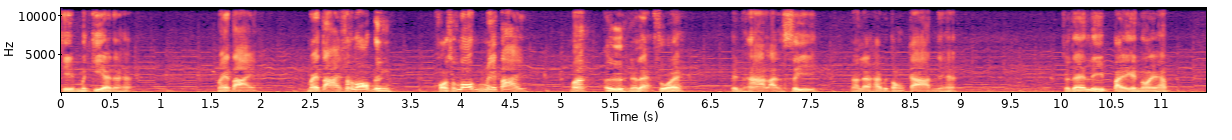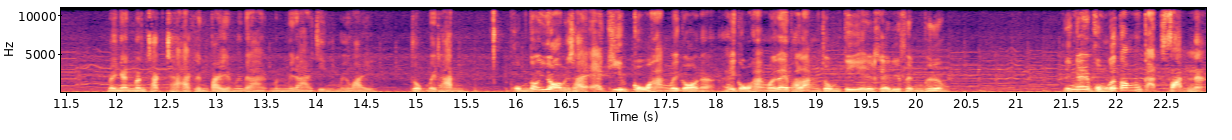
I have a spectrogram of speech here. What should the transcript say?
เกมเมื่อกี้นะฮะไม้ตาย ไม้ตายสักรอบหนึ่งขอสักรอบหนึ่งไม่ตายมาเออนั่นแหละสวยเป็น5ล้าน4นั่นแหละครับไม่ต้องการนะฮะจะได้รีบไปกันหน่อยครับ ไม่งั้นมันชักช้าเกินไปไม่ได้มันไม่ได้จริงไม่ไหว จบไม่ทัน ผมต้องยอมใช้แอคทีฟโกหังไปก่อนอะให้โกหังมาได้พลังโจมตีเอเคดีเฟนเพิ่มยังไงผมก็ต้องกัดฟันน่ะ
